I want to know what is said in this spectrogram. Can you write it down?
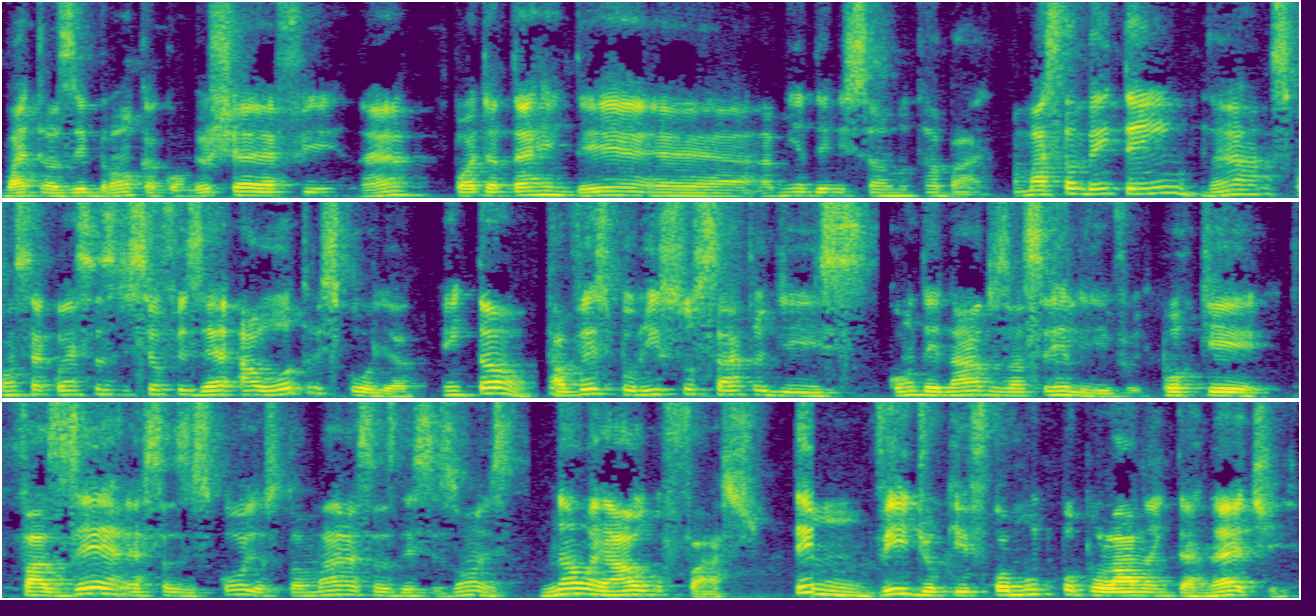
vai trazer bronca com meu chefe, né? pode até render é, a minha demissão no trabalho. Mas também tem né, as consequências de se eu fizer a outra escolha. Então, talvez por isso Sartre diz condenados a ser livre, porque fazer essas escolhas, tomar essas decisões, não é algo fácil. Tem um vídeo que ficou muito popular na internet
